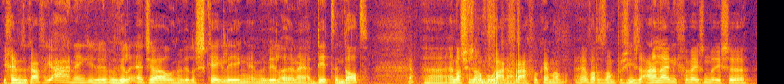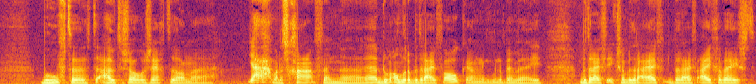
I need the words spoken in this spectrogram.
Die geven natuurlijk aan van ja, nee, we willen agile en we willen scaling en we willen nou ja, dit en dat. Ja. Eh, en als je dan vaak vraagt, oké, maar hè, wat is dan precies de aanleiding geweest om deze behoefte te uiten, zo gezegd, dan eh, ja, maar dat is gaaf en dat doen andere bedrijven ook. En ik ben- bij bedrijf X en bedrijf, bedrijf Y geweest.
